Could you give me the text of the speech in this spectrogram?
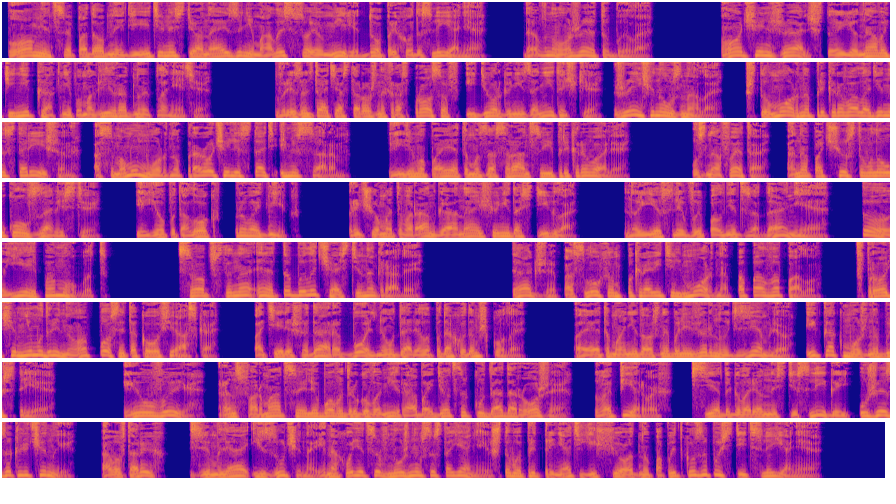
Помнится, подобной деятельностью она и занималась в своем мире до прихода слияния. Давно же это было. Очень жаль, что ее навыки никак не помогли родной планете. В результате осторожных расспросов и дерганий за ниточки женщина узнала, что Морна прикрывал один из старейшин, а самому Морну пророчили стать эмиссаром. Видимо, поэтому засранцы и прикрывали. Узнав это, она почувствовала укол зависти. Ее потолок — проводник. Причем этого ранга она еще не достигла. Но если выполнит задание, то ей помогут. Собственно, это было частью награды. Также, по слухам, покровитель Морна попал в опалу. Впрочем, не мудрено после такого фиаско. Потеря Шедара больно ударила по доходам школы. Поэтому они должны были вернуть землю и как можно быстрее. И, увы, трансформация любого другого мира обойдется куда дороже. Во-первых, все договоренности с Лигой уже заключены, а во-вторых, Земля изучена и находится в нужном состоянии, чтобы предпринять еще одну попытку запустить слияние.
